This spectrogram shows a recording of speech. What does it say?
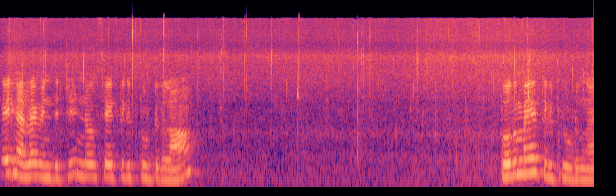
சைடு நல்லா வெந்துட்டு இன்னொரு சைடு திருப்பி விட்டுக்கலாம். பொறுமையாக திருப்பி விடுங்க.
